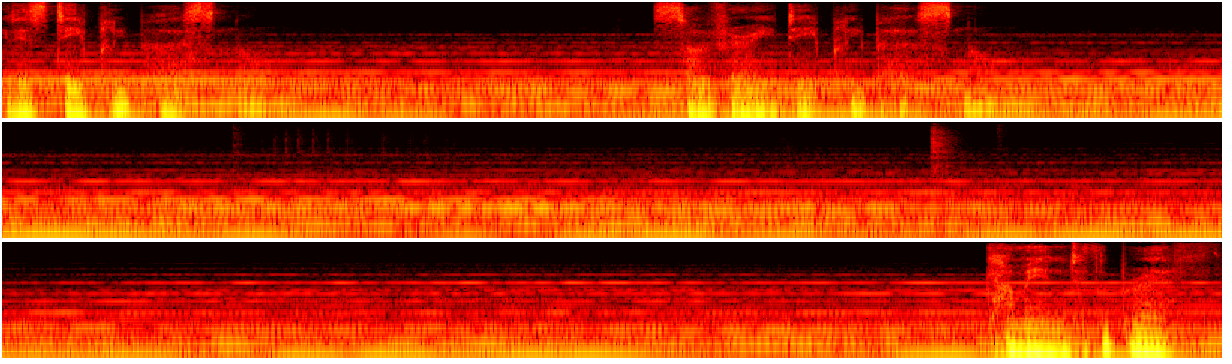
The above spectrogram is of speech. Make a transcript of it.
It is deeply personal, so very deeply personal. Come into the breath.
